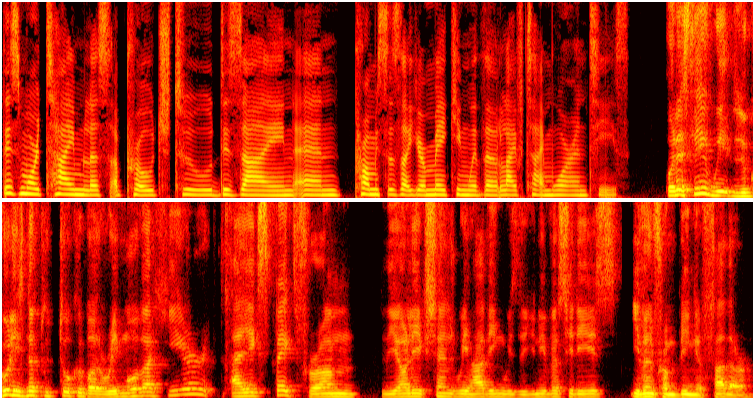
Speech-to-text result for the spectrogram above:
this more timeless approach to design and promises that you're making with the lifetime warranties? Honestly, we, the goal is not to talk about Rimowa here. I expect from the early exchange we're having with the universities, even from being a father,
